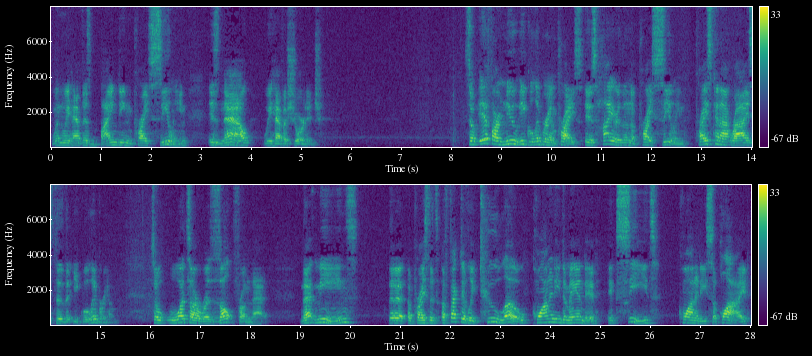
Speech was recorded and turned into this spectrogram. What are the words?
when we have this binding price ceiling is now we have a shortage. So if our new equilibrium price is higher than the price ceiling, Price cannot rise to the equilibrium. So what's our result from that? That means that a, a, price that's effectively too low, quantity demanded, exceeds quantity supplied,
